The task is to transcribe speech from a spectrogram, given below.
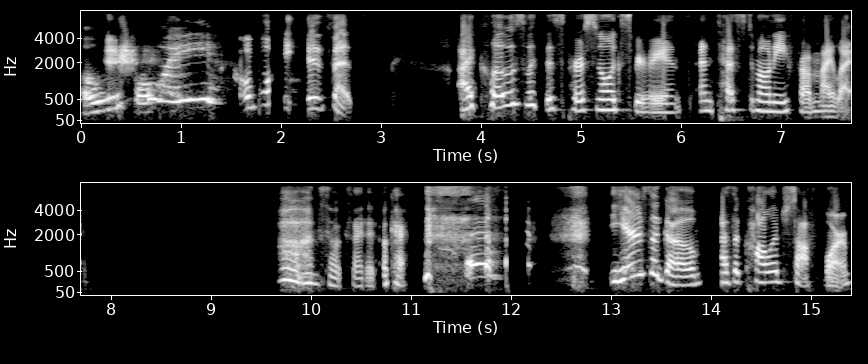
Oh, boy. oh boy. It says i close with this personal experience and testimony from my life. Oh i'm so excited. Okay. Years ago as a college sophomore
